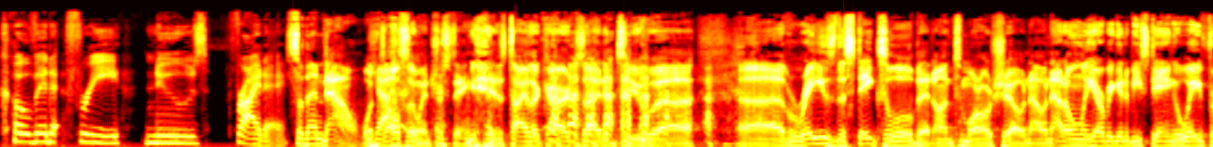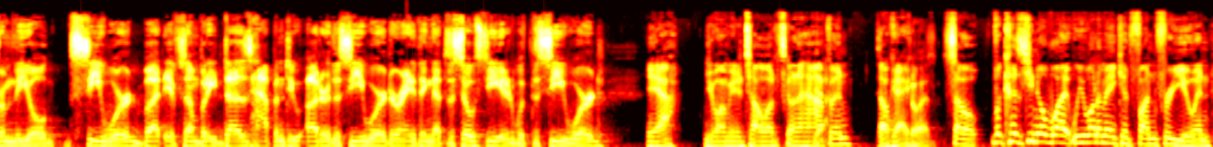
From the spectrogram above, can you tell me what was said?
COVID free news Friday. so then Now, what's Yeah. also interesting is Tyler Carr decided to uh, uh, raise the stakes a little bit on tomorrow's show. Now, not only are we going to be staying away from the old C word, but if somebody does happen to utter the C word or anything that's associated with the C word, Yeah. You want me to tell what's going to happen? Okay. Go ahead. So, because you know what? We want to make it fun for you and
